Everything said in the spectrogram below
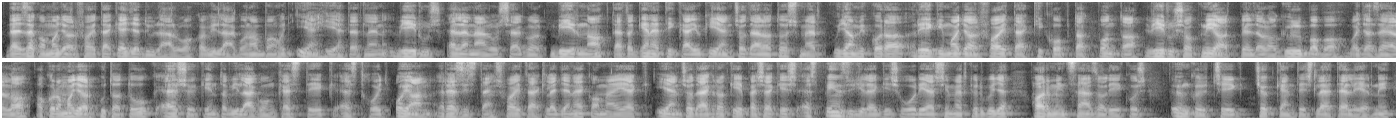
de ezek a magyar fajták egyedülállóak a világon abban, hogy ilyen hihetetlen vírus ellenállósággal bírnak, tehát a genetikájuk ilyen csodálatos, mert ugye amikor a régi magyar fajták kikoptak pont a vírusok miatt, például a gülbaba vagy az ella, akkor a magyar kutatók elsőként a világon kezdték ezt, hogy olyan rezisztens fajták legyenek, amelyek ilyen csodákra képesek, és ez pénzügyileg is óriási, mert körülbelül 30%-os önköltség csökkentést lehet elérni,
